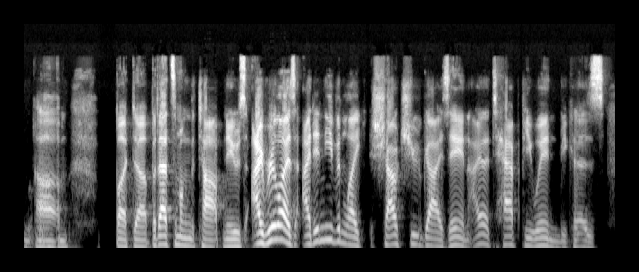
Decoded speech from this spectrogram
Mhm. Um, but uh, but that's among the top news. I realized I didn't even like shout you guys in. I had to tap you in because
